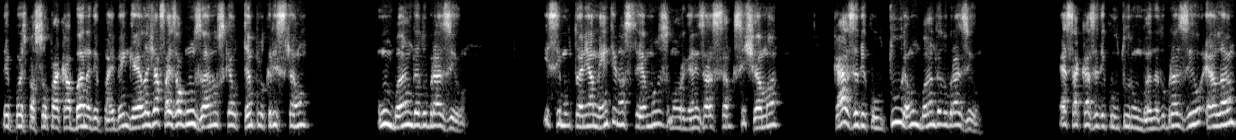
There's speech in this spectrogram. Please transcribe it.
depois passou para a Cabana de Pai Benguela, já faz alguns anos que é o templo cristão Umbanda do Brasil. E, simultaneamente, nós temos uma organização que se chama Casa de Cultura Umbanda do Brasil. Essa Casa de Cultura Umbanda do Brasil, ela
